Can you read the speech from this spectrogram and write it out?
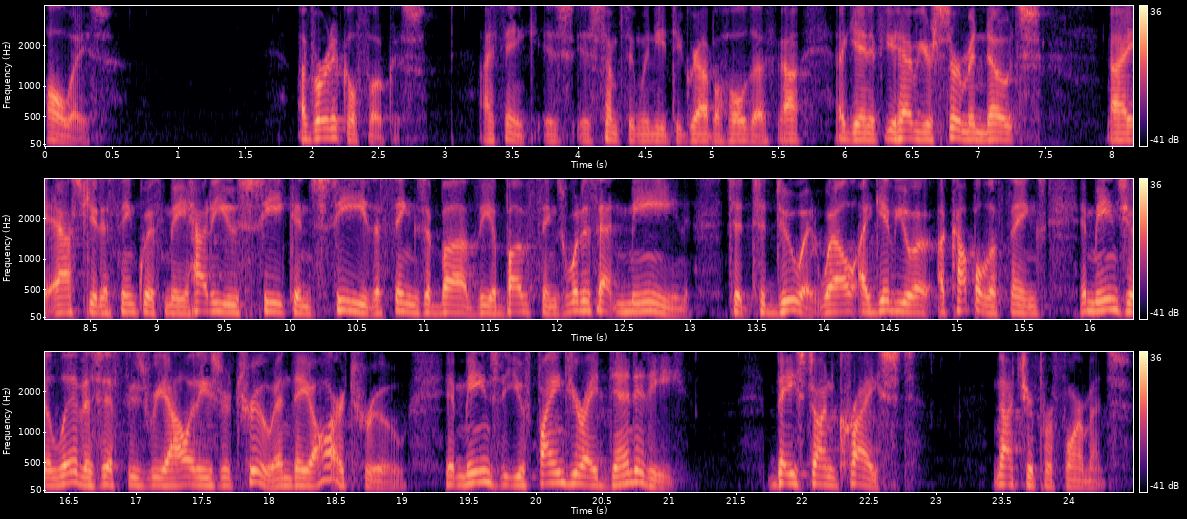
always. A vertical focus. I think, is, is something we need to grab a hold of. Now, again, if you have your sermon notes, I ask you to think with me. How do you seek and see the things above, the above things? What does that mean to, to do it? Well, I give you a, a couple of things. It means you live as if these realities are true, and they are true. It means that you find your identity based on Christ, not your performance.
